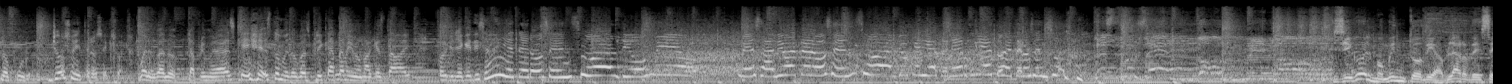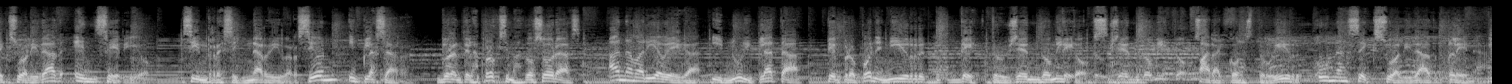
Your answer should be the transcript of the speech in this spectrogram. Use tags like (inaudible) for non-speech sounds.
lo juro, yo soy heterosexual. Bueno, cuando la primera vez que esto me tocó explicarle a mi mamá que estaba ahí, porque llegué y dice, ay, heterosensual, Dios mío, me salió heterosensual, yo quería tener nietos heterosensual. Llegó el momento de hablar de sexualidad en serio, sin resignar diversión y placer. Durante las próximas dos horas, Ana María Vega y Nuri Plata te proponen ir destruyendo mitos, destruyendo mitos para construir una sexualidad plena.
